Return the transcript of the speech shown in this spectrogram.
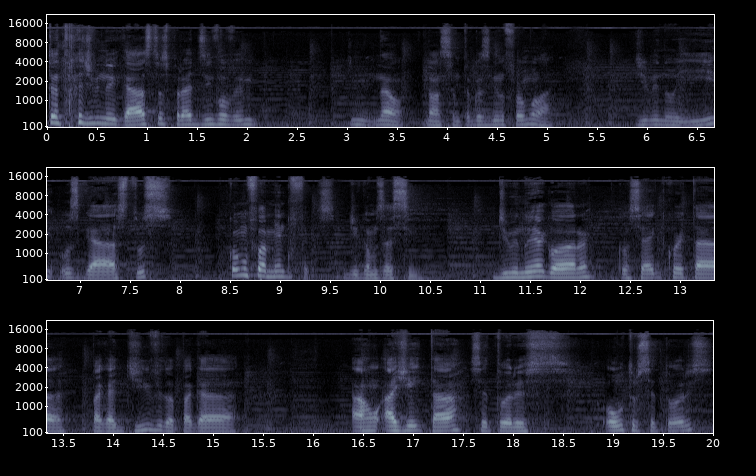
tentar diminuir gastos para desenvolver não, nossa, não tô conseguindo formular. Diminuir os gastos como o Flamengo fez, digamos assim. Diminui agora, consegue cortar, pagar dívida, pagar ajeitar setores outros setores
